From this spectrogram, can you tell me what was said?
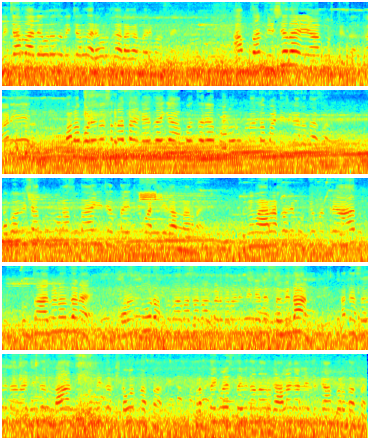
विचारधारेवरच विचारधारेवरच घाला घालणारी माणसं आहेत. आमचा निषेध आहे या गोष्टी आणि मला फडणवीसांना सांगायचं आहे की आपण जर या मनोरुग्णांना पाठीशी घालत असाल तर भविष्यात तुम्हाला सुद्धा ही जनता इतकी पाठीशी घालणार नाही. तुम्ही महाराष्ट्राचे मुख्यमंत्री आहात तुमचं अभिनंदन आहे. परंतु डॉक्टर बाबासाहेब आंबेडकरांनी दिलेले संविधान आणि त्या संविधानाची जर लाज तुम्ही जर ठेवत नसाल प्रत्येक वेळेस संविधानावर घाला घालण्याचं काम करत असाल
